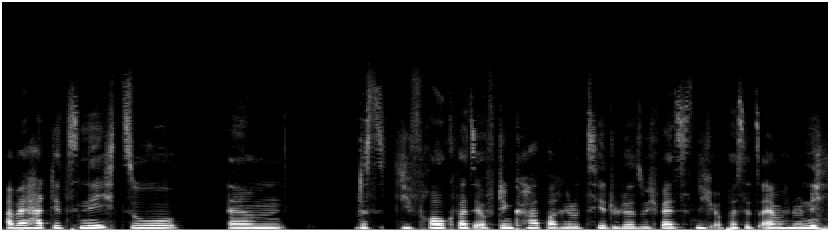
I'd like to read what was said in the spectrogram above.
Aber er hat jetzt nicht so ähm, das, die Frau quasi auf den Körper reduziert oder so. Ich weiß nicht, ob er es jetzt einfach nur nicht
